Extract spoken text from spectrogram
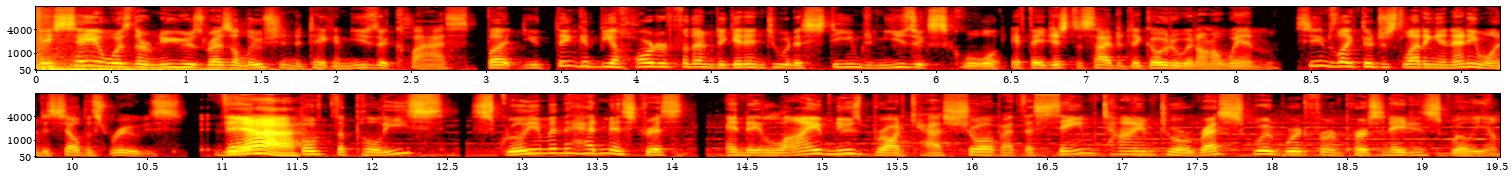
They say it was their New Year's resolution to take a music class, but you'd think it'd be harder for them to get into an esteemed music school if they just decided to go to it on a whim. Seems like they're just letting in anyone to sell this ruse. Then, Yeah. both the police, Squilliam and the headmistress, and a live news broadcast show up at the same time to arrest Squidward for impersonating Squilliam.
